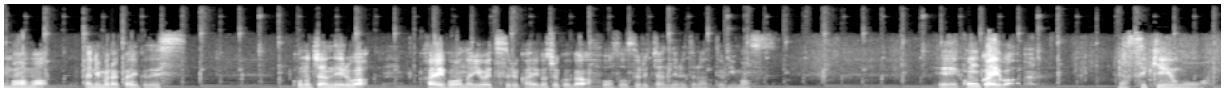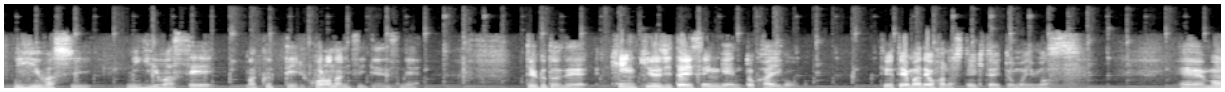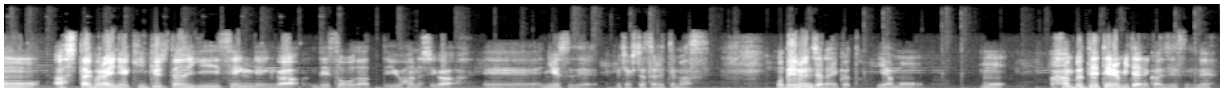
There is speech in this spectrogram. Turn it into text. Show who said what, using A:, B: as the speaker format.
A: こんばんは、谷村海久です。このチャンネルは、介護をなりわいとする介護職が放送するチャンネルとなっております。えー今回は、もう世間を賑わし、賑わせまくっているコロナについてですね。ということで、緊急事態宣言と介護というテーマでお話していきたいと思います。えーもう明日ぐらいには緊急事態宣言が出そうだっていう話が、えーニュースでめちゃくちゃされてます。もう出るんじゃないかと。いやもう、もう半分出てるみたいな感じですよね。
